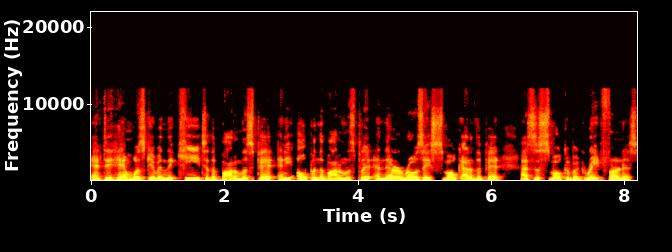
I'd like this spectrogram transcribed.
and to him was given the key to the bottomless pit. And he opened the bottomless pit, and there arose a smoke out of the pit as the smoke of a great furnace.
